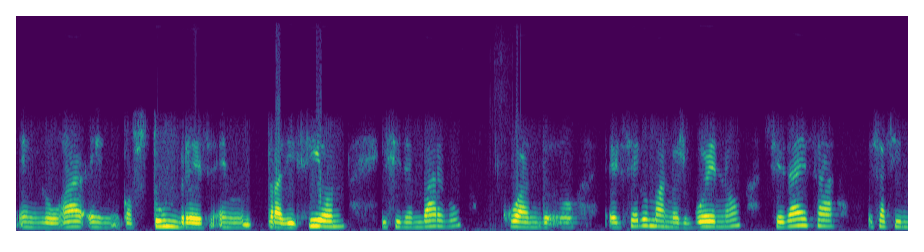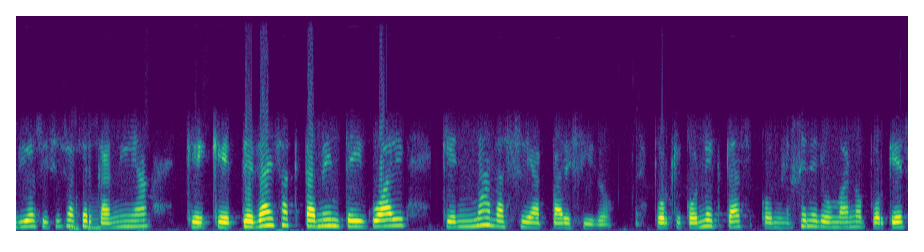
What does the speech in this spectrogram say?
en, lugar, en costumbres, en tradición, y sin embargo, cuando el ser humano es bueno, se da esa, esa simbiosis, esa cercanía que, que te da exactamente igual que nada sea parecido porque conectas con el género humano porque es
